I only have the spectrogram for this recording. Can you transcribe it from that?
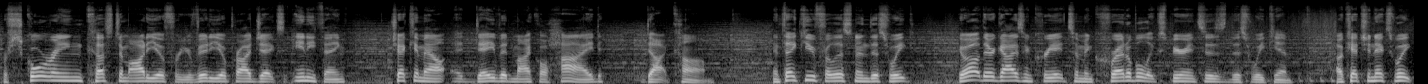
for scoring, custom audio for your video projects, anything, check him out at davidmichaelhyde.com. And thank you for listening this week. Go out there, guys, and create some incredible experiences this weekend. I'll catch you next week.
